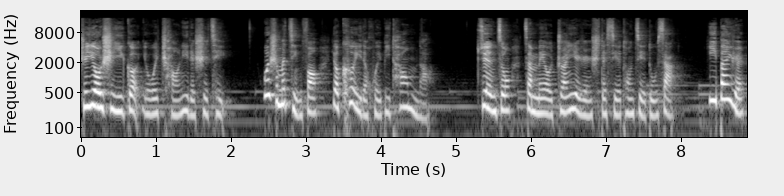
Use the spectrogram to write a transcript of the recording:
这又是一个有违常理的事情。为什么警方要刻意的回避汤姆呢？卷宗在没有专业人士的协同解读下，一般人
